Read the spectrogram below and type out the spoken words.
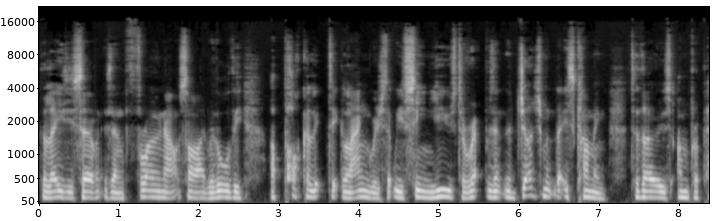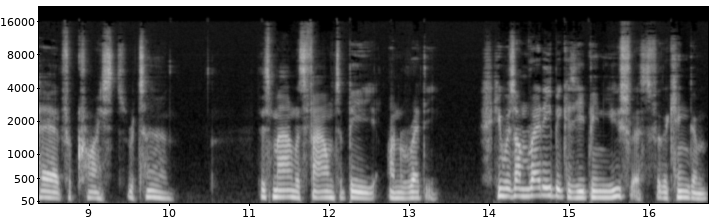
The lazy servant is then thrown outside with all the apocalyptic language that we've seen used to represent the judgment that is coming to those unprepared for Christ's return. This man was found to be unready. He was unready because he'd been useless for the kingdom.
